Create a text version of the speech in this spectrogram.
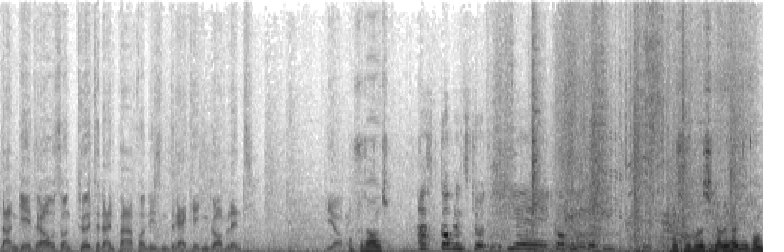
Dann geht raus und tötet ein paar von diesen dreckigen Goblins. Ja, Oh, verdammt. Acht Goblins töten. Yay, Goblins töten. Wo sind wir plötzlich alle hergekommen?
